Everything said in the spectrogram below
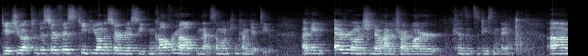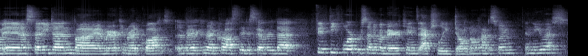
get you up to the surface, keep you on the surface so you can call for help and that someone can come get to you. I think everyone should know how to tread water because it's a decent thing. Um, in a study done by American Red Cross, American Red Cross, they discovered that 54% of Americans actually don't know how to swim in the US.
